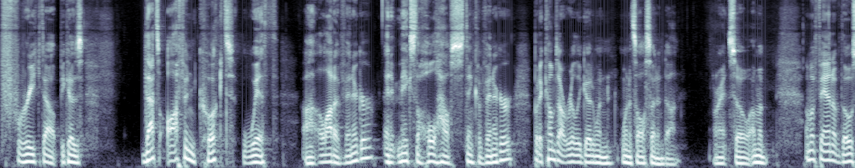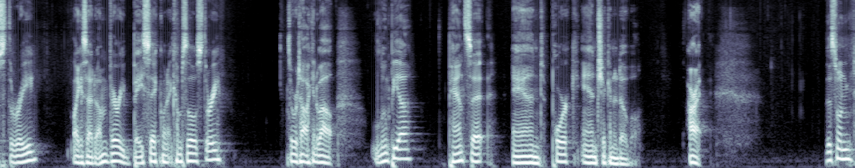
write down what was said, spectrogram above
freaked out because that's often cooked with uh, a lot of vinegar and it makes the whole house stink of vinegar, but it comes out really good when when it's all said and done. All right. So I'm a I'm a fan of those three. Like I said, I'm very basic when it comes to those three. So we're talking about lumpia, pancit, and pork and chicken adobo. All right. This one,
